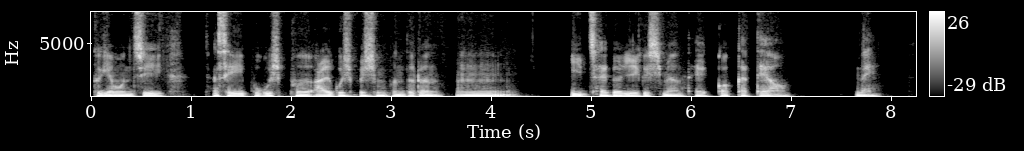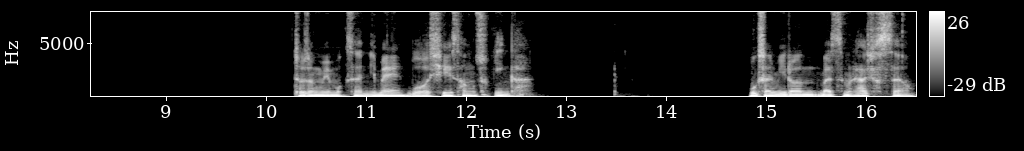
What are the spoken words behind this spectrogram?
그게 뭔지 자세히 보고 싶은 알고 싶으신 분들은 음, 이 책을 읽으시면 될 것 같아요. 네. 조정민 목사님의 무엇이 성숙인가? 목사님 이런 말씀을 하셨어요.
